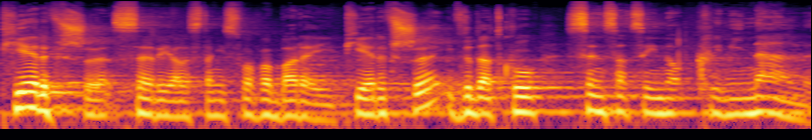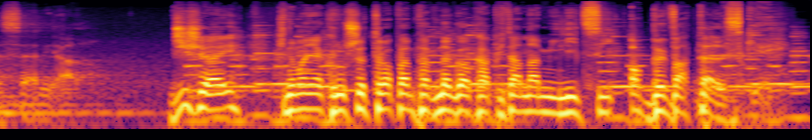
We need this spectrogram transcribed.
pierwszy serial Stanisława Barei. Pierwszy i w dodatku sensacyjno-kryminalny serial. Dzisiaj Kinomaniak ruszy tropem pewnego kapitana milicji obywatelskiej.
